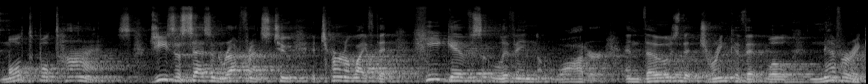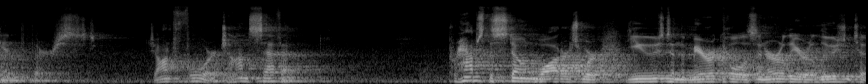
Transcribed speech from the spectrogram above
multiple times. Jesus says, in reference to eternal life, that he gives living water, and those that drink of it will never again thirst. John 4, John 7. Perhaps the stone waters were used in the miracle as an earlier allusion to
